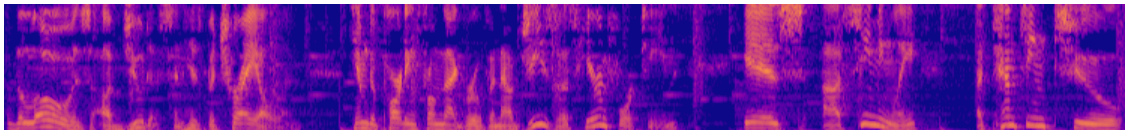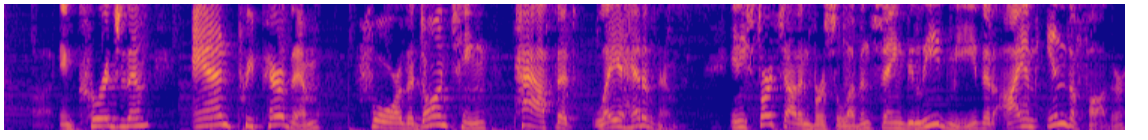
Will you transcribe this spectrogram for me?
the lows of Judas and his betrayal and him departing from that group. And now Jesus, here in 14, is uh, seemingly attempting to uh, encourage them and prepare them for the daunting path that lay ahead of them. And he starts out in verse 11 saying, Believe me that I am in the Father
